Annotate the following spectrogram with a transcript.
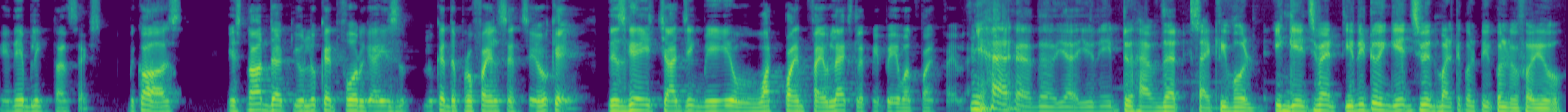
enabling transaction because it's not that you look at four guys, look at the profiles and say, okay, this guy is charging me 1.5 lakhs, let me pay 1.5 lakhs. Yeah, no, yeah, you need to have that slightly more engagement. You need to engage with multiple people before you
